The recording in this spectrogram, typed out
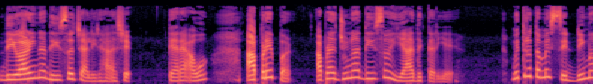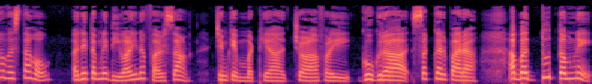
દિવાળીના દિવસો ચાલી રહ્યા છે. ત્યારે આવો, આપણે પણ આપણા જૂના દિવસો યાદ કરીએ. મિત્રો, તમે સિડનીમાં વસતા હો અને તમને દિવાળીના ફરસાણ, જેમ કે મઠિયા, ચોળાફળી, ઘૂઘરા, શક્કરપારા, આ બધું તમને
